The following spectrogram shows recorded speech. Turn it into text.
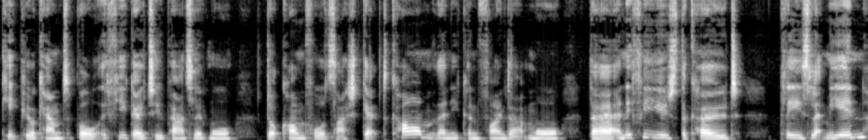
keep you accountable. If you go to powertolivemore.com forward slash get calm, then you can find out more there. And if you use the code please let me in.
